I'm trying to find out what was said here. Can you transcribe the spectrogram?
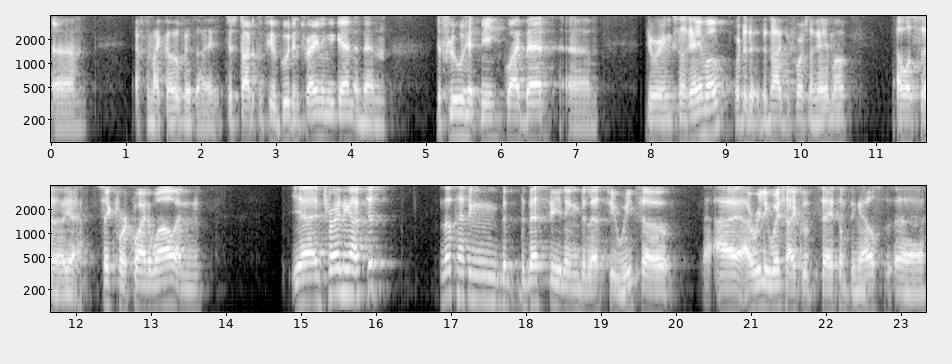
Um, after my COVID, I just started to feel good in training again, and then the flu hit me quite bad. Um, during Sanremo or the, the night before Sanremo. I was uh, yeah sick for quite a while, and yeah, in training I've just not having the, the best feeling the last few weeks. So I, I really wish I could say something else uh,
